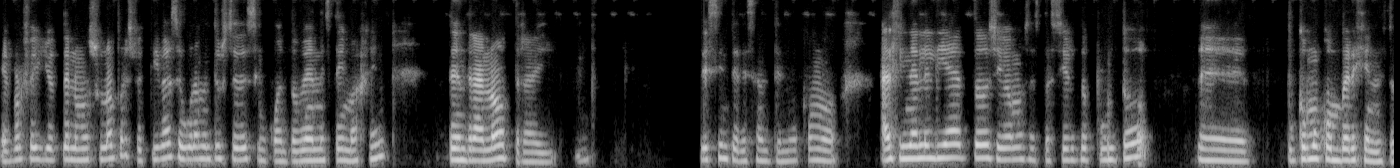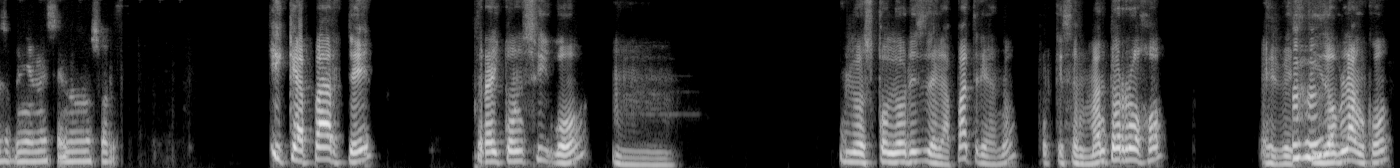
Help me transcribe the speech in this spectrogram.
el profe y yo tenemos una perspectiva, seguramente ustedes en cuanto vean esta imagen tendrán otra y es interesante, ¿no? Como al final del día todos llegamos hasta cierto punto, eh, cómo convergen estas opiniones en uno solo. Y que aparte trae consigo mmm, los colores de la patria, ¿no? Porque es el manto rojo, el vestido blanco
